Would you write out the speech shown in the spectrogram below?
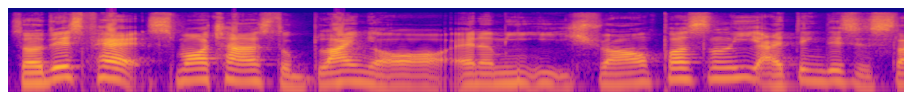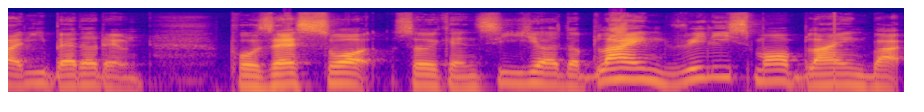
So this pet, small chance to blind your enemy each round. Personally, I think this is slightly better than Possessed Sword. So you can see here, the blind, really small blind, but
